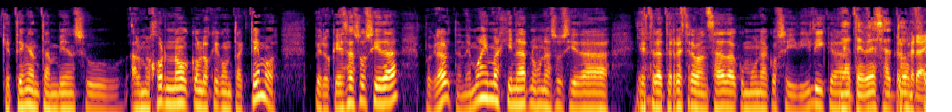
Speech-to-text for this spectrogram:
que tengan también su, a lo mejor no con los que contactemos, pero que esa sociedad, pues claro, tendemos a imaginarnos una sociedad extraterrestre avanzada como una cosa idílica. Ya te ves a Pero, todo. pero hay,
